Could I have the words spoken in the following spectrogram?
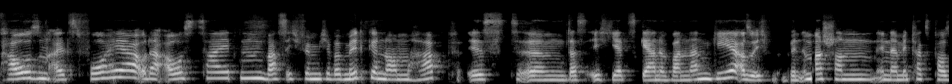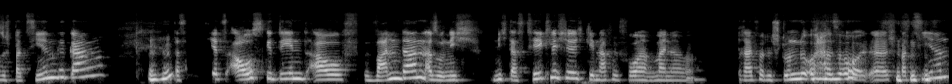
Pausen als vorher oder Auszeiten. Was ich für mich aber mitgenommen habe, ist, ähm, dass ich jetzt gerne wandern gehe. Also ich bin immer schon in der Mittagspause spazieren gegangen. Mhm. Das ist jetzt ausgedehnt auf Wandern, also nicht, nicht das tägliche. Ich gehe nach wie vor meine dreiviertel Stunde oder so äh, spazieren.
